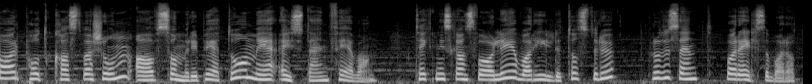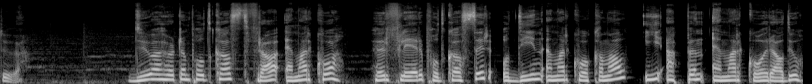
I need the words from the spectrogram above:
Var podkastversjonen av Sommer i P2 med Øystein Fevang. Teknisk ansvarlig var Hilde Tosterud. Produsent var Else Barrat Due. Du har hørt en podkast fra NRK. Hør flere podkaster og din NRK-kanal i appen NRK Radio.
